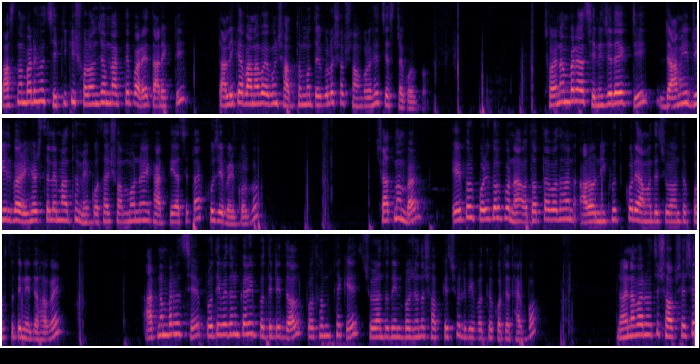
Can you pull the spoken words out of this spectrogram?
পাঁচ নম্বরে হচ্ছে, কী কী সরঞ্জাম লাগতে পারে তার একটি তালিকা বানাবো এবং সাধ্যমতো এগুলো সব সংগ্রহের চেষ্টা করব। ছয় নম্বরে আছে। নিজেরা একটি ডামি ড্রিল বা রিহার্সালের মাধ্যমে কোথায় সমন্বয়ে ঘাটতি আছে তা খুঁজে বের করব। সাত নম্বর, এরপর পরিকল্পনা ও তত্ত্বাবধান আরও নিখুঁত করে আমাদের চূড়ান্ত প্রস্তুতি নিতে হবে। আট নম্বর হচ্ছে, প্রতিবেদনকারী প্রতিটি দল প্রথম থেকে চূড়ান্ত দিন পর্যন্ত সব কিছু লিপিবদ্ধ করতে থাকব। নয় নম্বর হচ্ছে, সবশেষে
